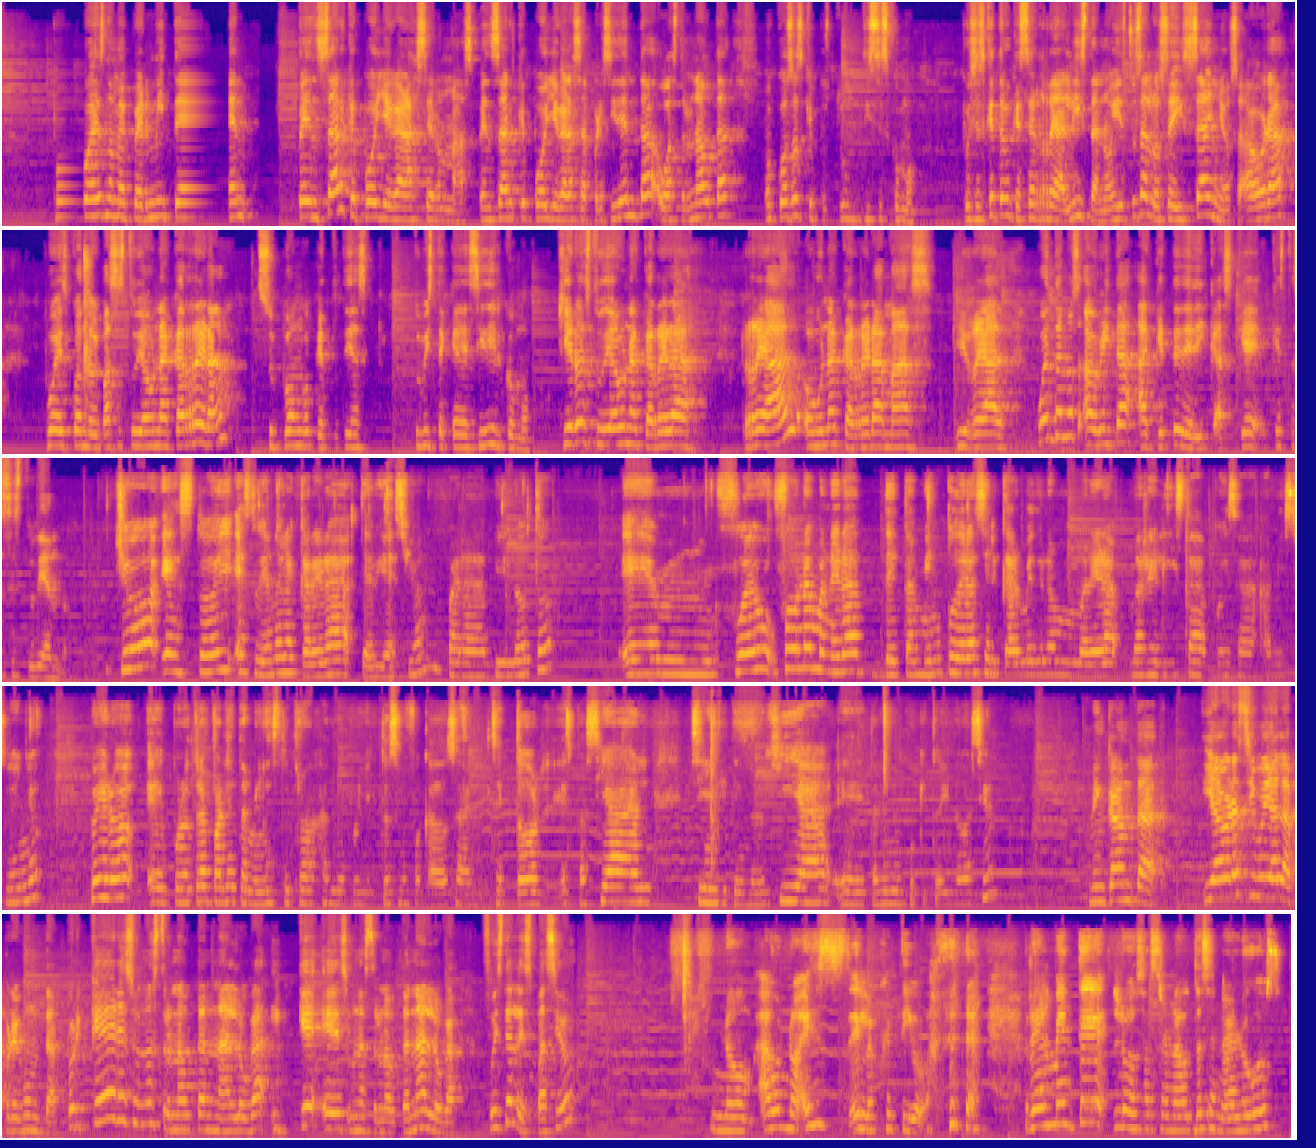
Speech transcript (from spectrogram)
pues no me permiten pensar que puedo llegar a ser más, pensar que puedo llegar a ser presidenta o astronauta o cosas que pues tú dices como, pues es que tengo que ser realista, ¿no? Y esto es a los seis años. Ahora, pues cuando vas a estudiar una carrera, supongo que tú tienes, tuviste que decidir como, quiero estudiar una carrera real o una carrera más irreal. Cuéntanos ahorita a qué te dedicas, qué, qué estás estudiando. Yo estoy estudiando la carrera de aviación para piloto. Em, fue, fue una manera de también poder acercarme de una manera más realista pues a, mi sueño. Pero eh, por otra parte también estoy trabajando en proyectos enfocados al sector espacial, ciencia y tecnología, eh, también un poquito de innovación. Me encanta. Y ahora sí voy a la pregunta. ¿Por qué eres un astronauta análoga y qué es un astronauta análoga? ¿Fuiste al espacio? No, aún no, es el objetivo. Realmente los astronautas análogos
